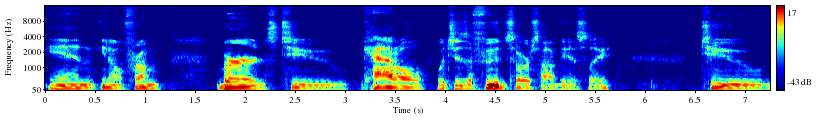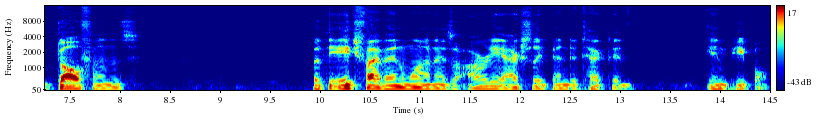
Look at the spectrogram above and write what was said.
in, you know, from birds to cattle, which is a food source, obviously, to dolphins. But the H5N1 has already actually been detected in people.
